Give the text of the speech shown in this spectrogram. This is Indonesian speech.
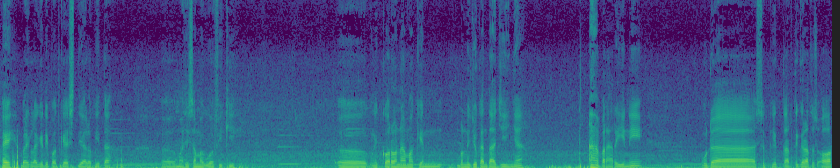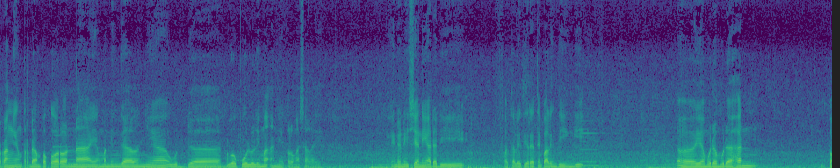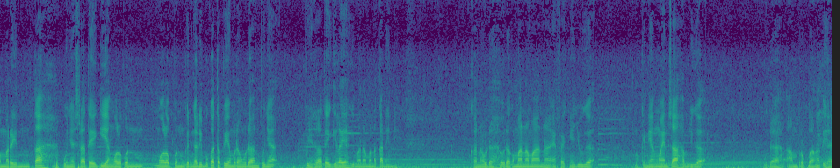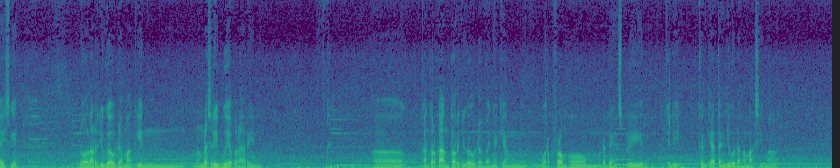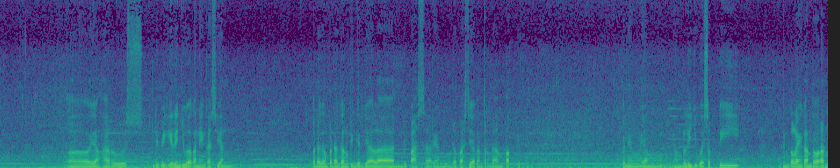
Hey, balik lagi di podcast dialog kita. Eh, Masih sama gua Vicky. Eh, Ini corona makin menunjukkan tajinya. Per hari ini Udah sekitar 300 orang yang terdampak corona. Yang meninggalnya udah 25an ya kalau nggak salah ya. Indonesia nih ada di fatality rate-nya paling tinggi Eh, ya mudah-mudahan pemerintah punya strategi yang walaupun walaupun mungkin nggak dibuka tapi yang mudah-mudahan punya punya strategi lah ya gimana menekan ini. Karena udah udah ke mana-mana efeknya juga mungkin yang main saham juga udah ambruk banget IHSG dolar juga udah makin 16.000 ya per hari ini. Eh, kantor-kantor juga udah banyak yang work from home, udah ada yang split, jadi kegiatannya juga udah nggak maksimal. Eh, yang harus dipikirin juga kan yang kasihan pedagang-pedagang pinggir jalan di pasar yang udah pasti akan terdampak gitu. Mungkin yang yang yang beli juga sepi. Mungkin kalau yang kantoran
